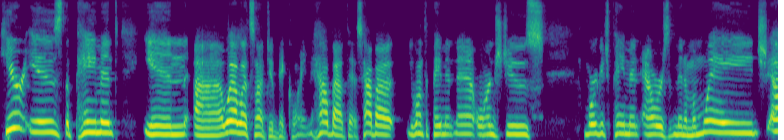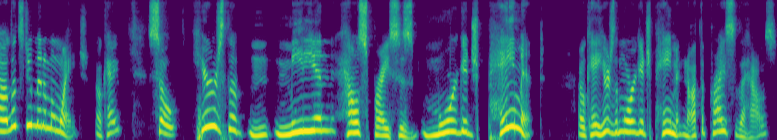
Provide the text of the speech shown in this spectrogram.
here is the payment in, uh, well, let's not do Bitcoin. How about this? How about you want the payment now? Orange juice, mortgage payment, hours of minimum wage. Uh, let's do minimum wage. Okay. So here's the median house prices mortgage payment. Okay. Here's the mortgage payment, not the price of the house.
